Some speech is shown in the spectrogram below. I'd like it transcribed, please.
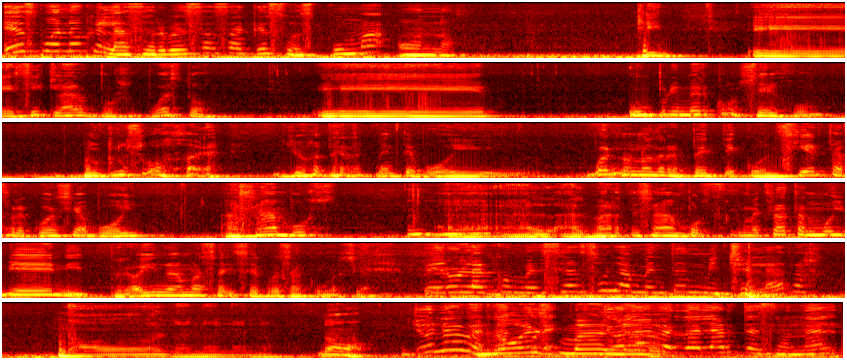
¿es bueno que la cerveza saque su espuma o no? Sí, eh, sí, claro, por supuesto. Eh, un primer consejo, incluso yo de repente voy, bueno, no de repente, con cierta frecuencia voy a Sambors, al, al bar de Sambors, porque me tratan muy bien, y, pero ahí nada más hay cerveza comercial. Pero la comercial solamente en michelada. No, no, no, no, no. No, Yo la verdad, No es mala. yo la verdad la artesanal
